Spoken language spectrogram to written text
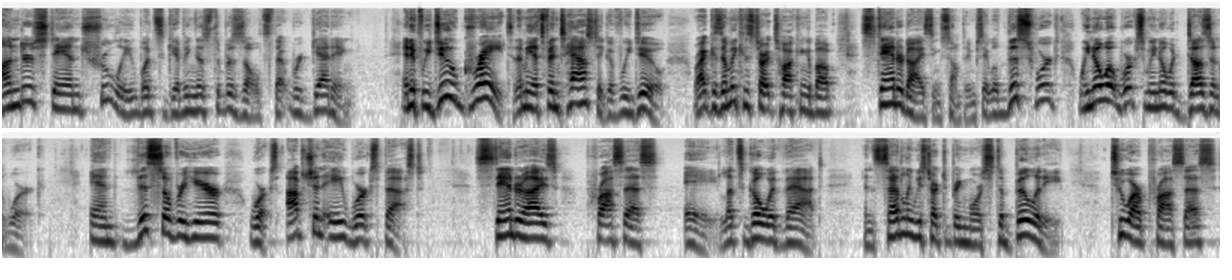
understand truly what's giving us the results that we're getting? And if we do, great. I mean, it's fantastic if we do, right? Because then we can start talking about standardizing something. Say, well, this works. We know what works and we know what doesn't work. And this over here works. Option A works best. Standardize process A. Let's go with that. And suddenly we start to bring more stability to our process.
